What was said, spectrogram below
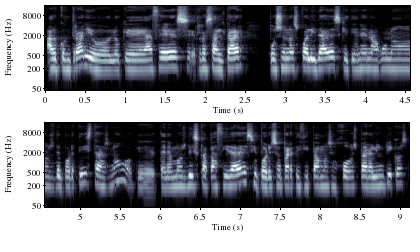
al contrario, lo que hace es resaltar pues unas cualidades que tienen algunos deportistas, ¿no? que tenemos discapacidades y por eso participamos en Juegos Paralímpicos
